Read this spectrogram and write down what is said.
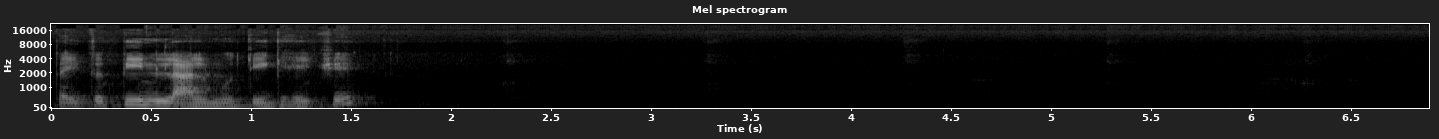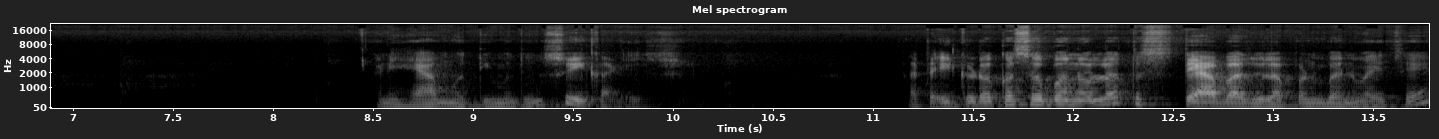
आता इथं तीन लाल मोती घ्यायचे. आणि ह्या मोतीमधून सुई काढायची. आता इकडं कसं बनवलं तसं त्या बाजूला पण बनवायचं आहे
